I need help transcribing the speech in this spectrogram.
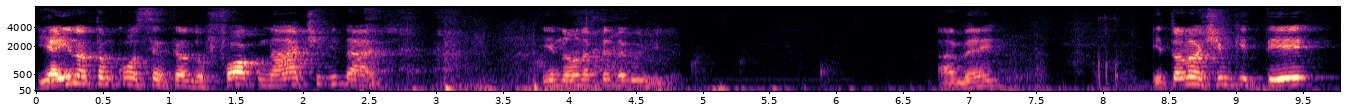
E aí nós estamos concentrando o foco na atividade e não na pedagogia. Amém? Então nós tínhamos que ter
